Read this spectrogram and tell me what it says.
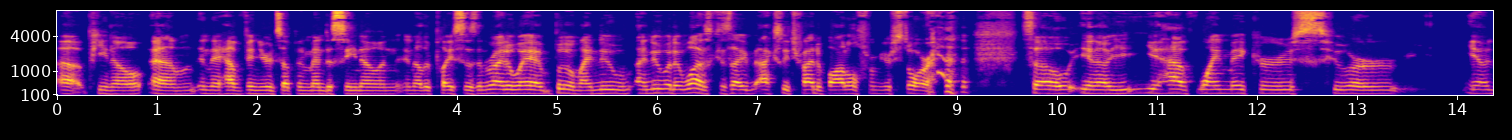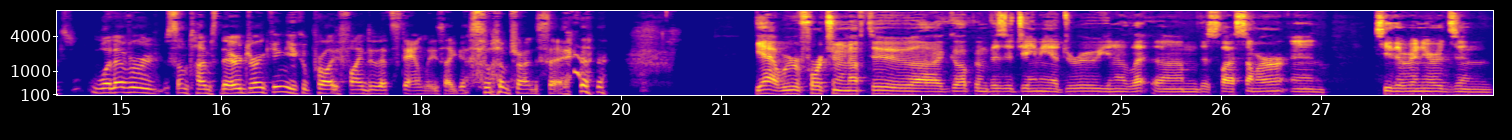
uh, Pinot, um, and they have vineyards up in Mendocino and, and other places. And right away, boom, I knew I knew what it was because I actually tried a bottle from your store. so you know, you, you have winemakers who are, you know, whatever sometimes they're drinking, you could probably find it at Stanley's. I guess is what I'm trying to say. Yeah, we were fortunate enough to uh, go up and visit Jamie at Drew, you know, um, this last summer and see their vineyards, and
